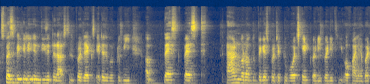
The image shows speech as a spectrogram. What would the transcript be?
specifically in these international projects it is going to be a best best and one of the biggest project to watch in 2023 of Alia Bhatt.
